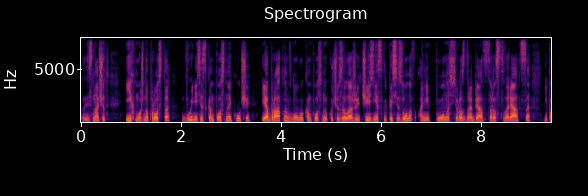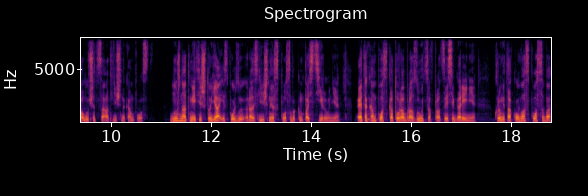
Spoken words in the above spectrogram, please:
Значит, их можно просто вынести из компостной кучи и обратно в новую компостную кучу заложить. Через несколько сезонов они полностью раздробятся, растворятся и получится отличный компост. Нужно отметить, что я использую различные способы компостирования. Это компост, который образуется в процессе горения. Кроме такого способа,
